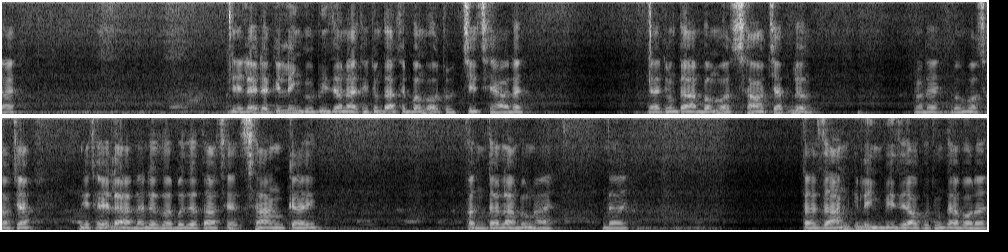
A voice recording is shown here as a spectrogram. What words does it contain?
Đây. Để lấy được cái link của video này thì chúng ta sẽ bấm vào chỗ chia sẻ ở đây. Để chúng ta bấm vào sao chép đường. Ở đây, bấm vào sao chép. Như thế là đã được rồi. Bây giờ ta sẽ sang cái phần ta làm lúc nãy. Đây. Ta dán cái link video của chúng ta vào đây.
